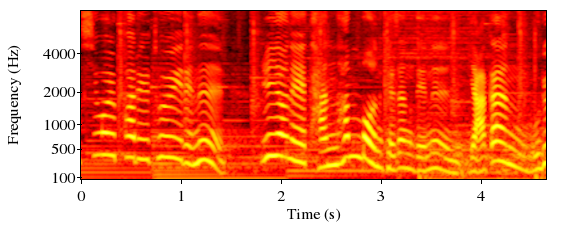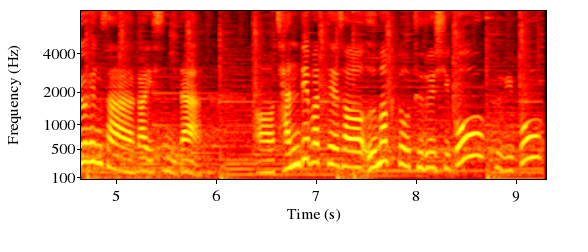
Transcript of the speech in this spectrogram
10월 8일 토요일에는 1년에 단 한 번 개장되는 야간 무료 행사가 있습니다. 어, 잔디밭에서 음악도 들으시고 그리고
